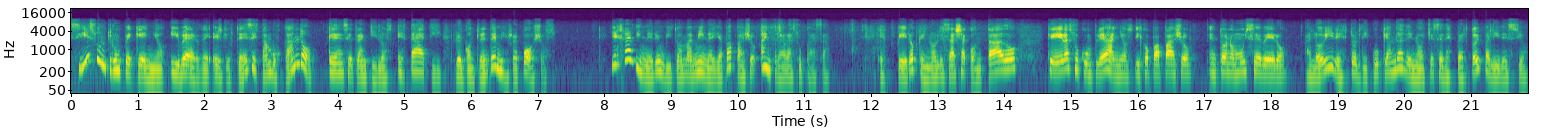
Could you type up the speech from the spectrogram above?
Si es un trun pequeño y verde el que ustedes están buscando, quédense tranquilos, está aquí, lo encontré entre mis repollos. Y el jardinero invitó a Mamina y a Papayo a entrar a su casa. Espero que no les haya contado que era su cumpleaños, dijo Papayo, en tono muy severo. Al oír esto, el dicú que anda de noche se despertó y palideció.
